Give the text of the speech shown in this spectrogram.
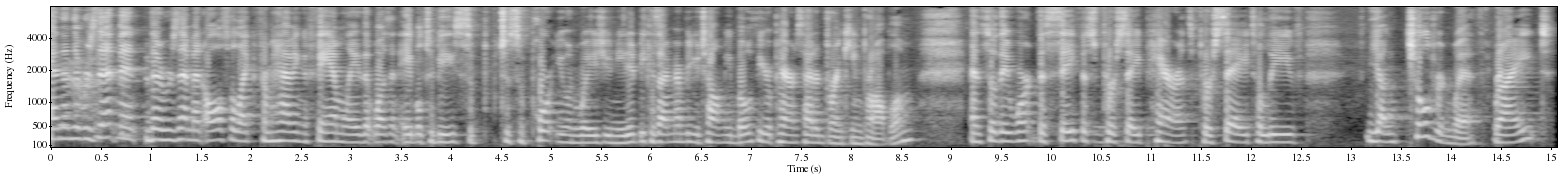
and then the resentment the resentment also like from having a family that wasn't able to be to support you in ways you needed because i remember you telling me both of your parents had a drinking problem. And so they weren't the safest per se parents per se to leave young children with right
